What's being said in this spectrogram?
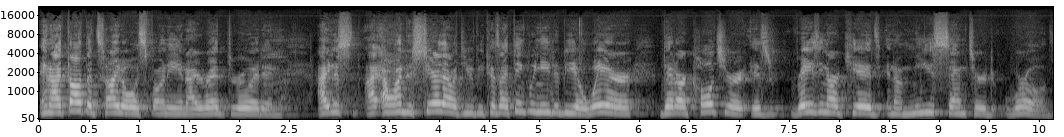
And I thought the title was funny, and I read through it, and I just I, I wanted to share that with you because I think we need to be aware that our culture is raising our kids in a me-centered world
